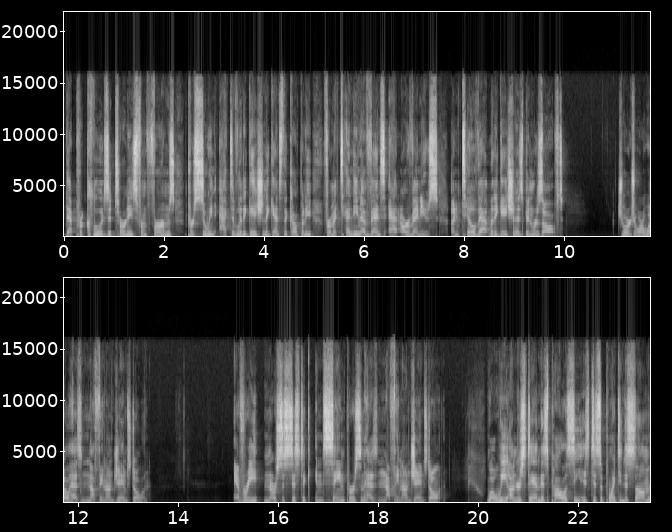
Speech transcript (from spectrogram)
that precludes attorneys from firms pursuing active litigation against the company from attending events at our venues until that litigation has been resolved. George Orwell has nothing on James Dolan. Every narcissistic, insane person has nothing on James Dolan. While we understand this policy is disappointing to some,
